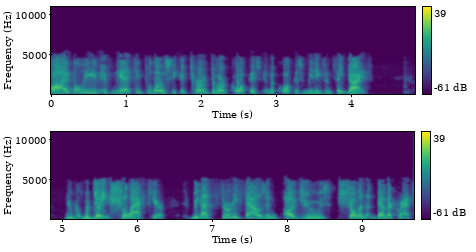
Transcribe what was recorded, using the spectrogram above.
I believe if Nancy Pelosi could turn to her caucus in the caucus meetings and say guys you, we're getting shellacked here. We got 30,000 uh, Jews showing, Democrats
